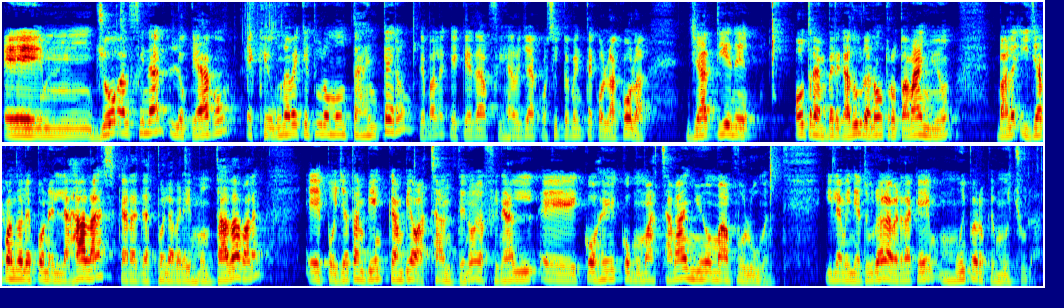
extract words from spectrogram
em, yo al final lo que hago es que una vez que tú lo montas entero, que vale, que queda, fijaros ya simplemente con la cola, ya tiene otra envergadura, ¿no? Otro tamaño, ¿vale? Y ya cuando le pones las alas, que ahora después la veréis montada, ¿vale? Eh, pues ya también cambia bastante, ¿no? al final eh, coge como más tamaño, más volumen. Y la miniatura, la verdad que es muy, pero que muy chula.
